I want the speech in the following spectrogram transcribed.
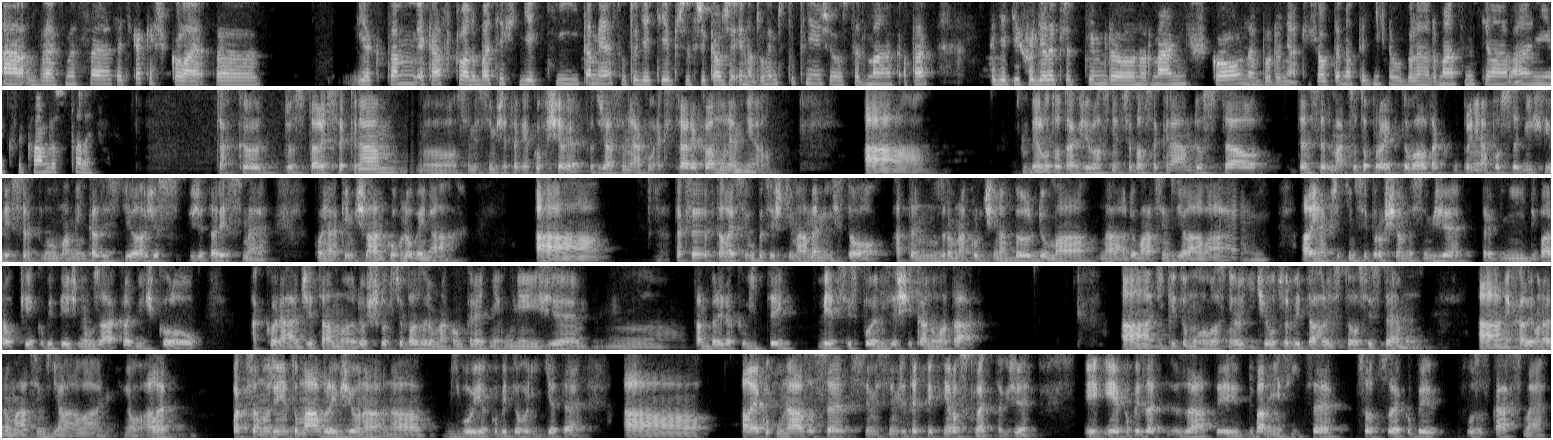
A vraťme se teďka ke škole. Eh, jak tam, jaká skladba těch dětí tam je? Jsou to děti, přes říkal, že i na druhém stupni, že jo, sedmák a tak. Ty děti chodily předtím do normálních škol nebo do nějakých alternativních, nebo byly na domácím vzdělávání, jak se k vám dostali? Tak eh, dostali se k nám, eh, si myslím, že tak jako všelijak, protože já jsem nějakou extra reklamu neměl. A bylo to tak, že vlastně třeba se k nám dostal ten sedmák, co to projektoval, tak úplně na poslední chvíli srpnu maminka zjistila, že, že tady jsme po nějakém článku v novinách. A tak se ptala, jestli vůbec ještě máme místo. A ten zrovna klučina byl doma na domácím vzdělávání ale jinak předtím si prošel, myslím, že první dva roky jakoby běžnou základní školou, akorát, že tam došlo třeba zrovna konkrétně u něj, že mm, tam byly takové ty věci spojené se šikanou a tak. A díky tomu ho vlastně rodiče odsud vytáhli z toho systému a nechali ho na domácím vzdělávání. Jo. Ale pak samozřejmě to má vliv že jo, na, na vývoj jakoby toho dítěte, a, ale jako u nás zase si myslím, že teď pěkně rozkvet, takže i, i jakoby za, za ty dva měsíce, co, co jakoby v vozovkách jsme.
